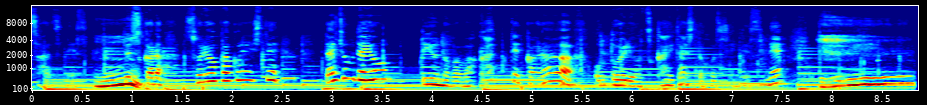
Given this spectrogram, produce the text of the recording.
すはずです。うん。ですからそれを確認して大丈夫だよっていうのが分かってからおトイレを使い出してほしいんですね。へえ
